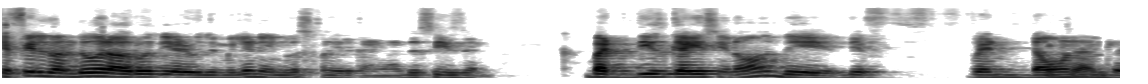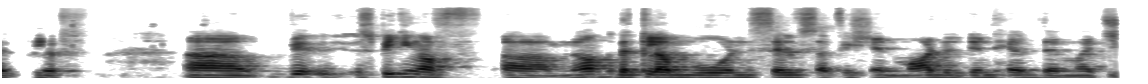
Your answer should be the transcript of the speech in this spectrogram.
sheffield வந்து ஒரு 60 70 million இன்வெஸ்ட் பண்ணிருக்காங்க அந்த season but these guys you know they they went down Exactly. the cliff uh, we- speaking of um, no the club owned self sufficient model didn't help them much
